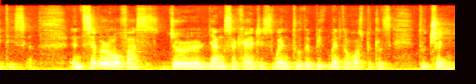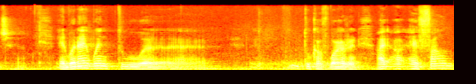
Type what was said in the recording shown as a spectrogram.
80s. And several of us, young psychiatrists, went to the big mental hospitals to change. And when I went to uh, to Kaufbeuren, I, I, found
